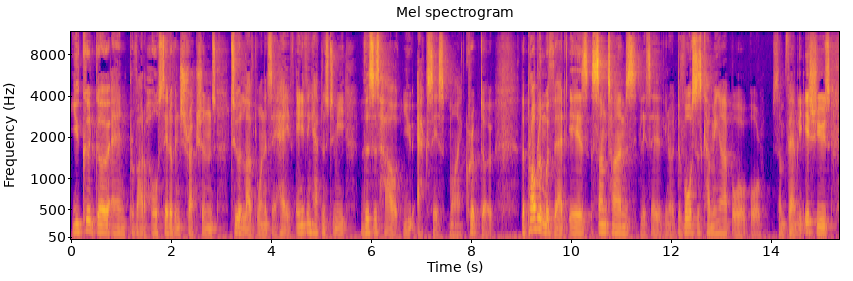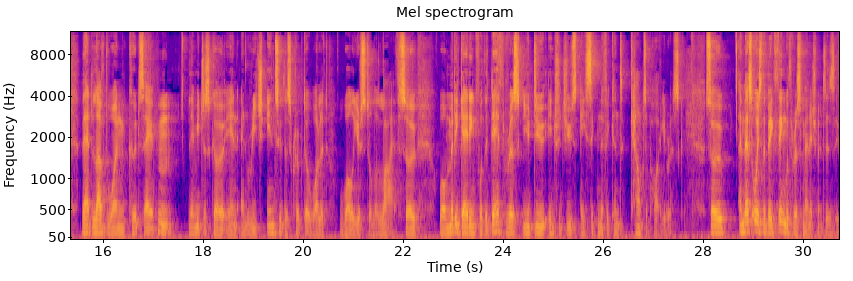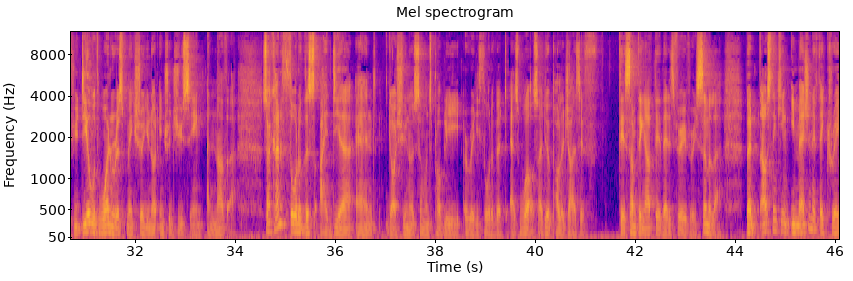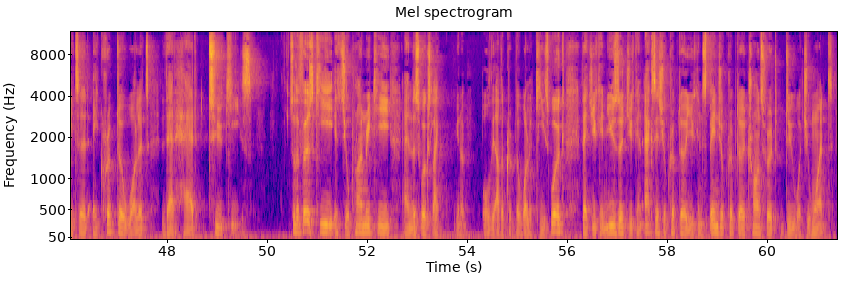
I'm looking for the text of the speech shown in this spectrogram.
you could go and provide a whole set of instructions to a loved one and say, hey, if anything happens to me, this is how you access my crypto. The problem with that is sometimes, let's say, you know, divorce is coming up or, or some family issues, that loved one could say, hmm, let me just go in and reach into this crypto wallet while you're still alive. So while mitigating for the death risk, you do introduce a significant counterparty risk. So, and that's always the big thing with risk management is if you deal with one risk, make sure you're not introducing another. So I kind of thought of this idea, and gosh, you know, someone's probably already thought of it as well. So I do apologize if there's something out there that is very, very similar. But I was thinking, imagine if they created a crypto wallet that had two keys. So the first key is your primary key, and this works like, you know, all the other crypto wallet keys work that you can use it, you can access your crypto, you can spend your crypto, transfer it, do what you want.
